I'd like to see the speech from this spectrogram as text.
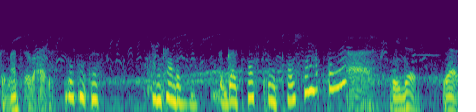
could not survive. You think there's some kind of grotesque mutation up there? Uh, we did, yes.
